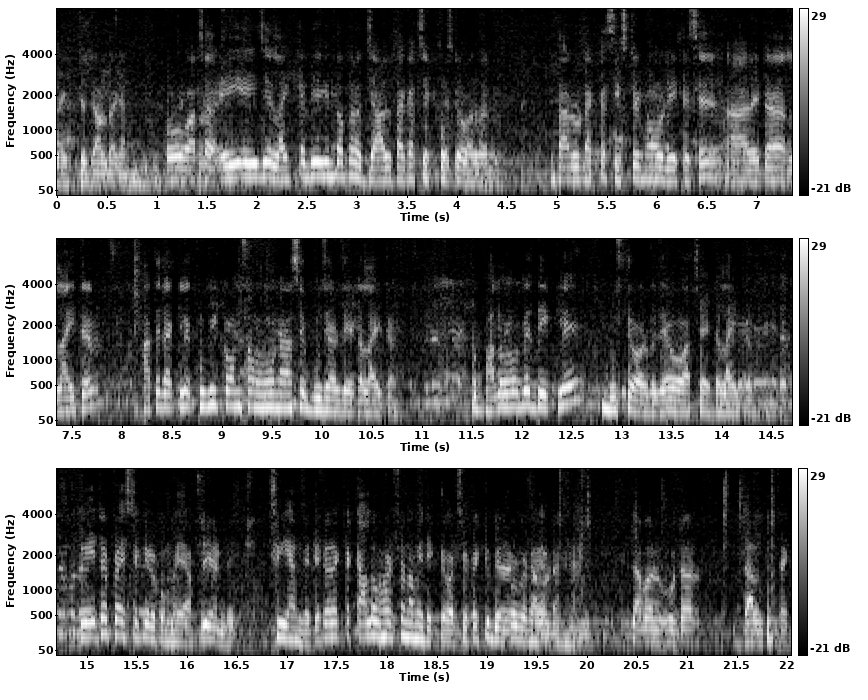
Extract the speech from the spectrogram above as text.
লাইটটা জালটা ও আচ্ছা এই এই যে লাইটটা দিয়ে কিন্তু আপনারা জাল টাকা চেক করতে পারবেন। দারুণ একটা সিস্টেমও রেখেছে আর এটা লাইটার হাতে রাখলে খুবই কম সম্ভাবনা আছে বুঝার যে এটা লাইটার খুব ভালোভাবে দেখলে বুঝতে পারবে যে ও আচ্ছা এটা লাইটার তো এটার প্রাইসটা কীরকম ভাইয়া? থ্রি হান্ড্রেড থ্রি হান্ড্রেড এটার একটা কালো ভার্সন আমি দেখতে পাচ্ছি ওটা একটু বের করবে? জালটা হ্যাঁ। তারপর ওটার চেক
